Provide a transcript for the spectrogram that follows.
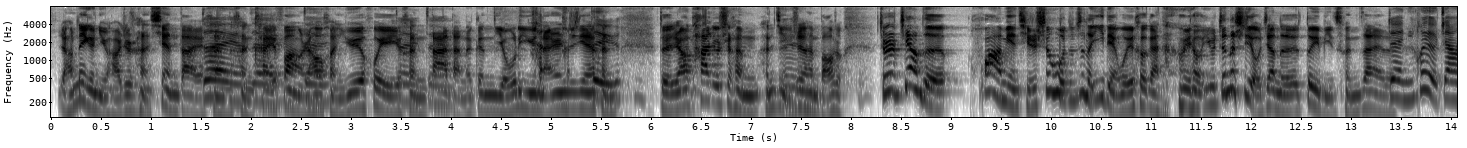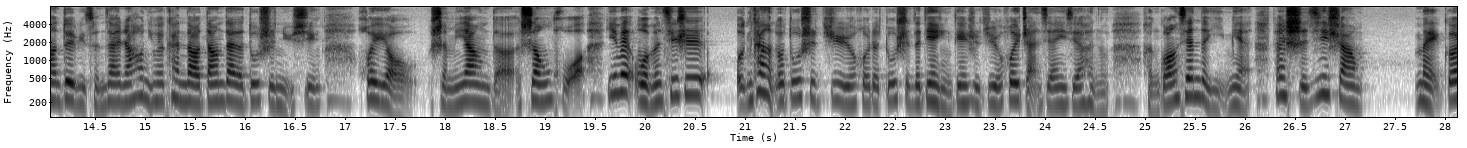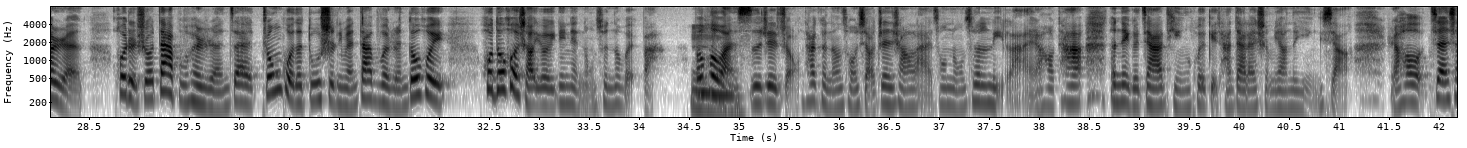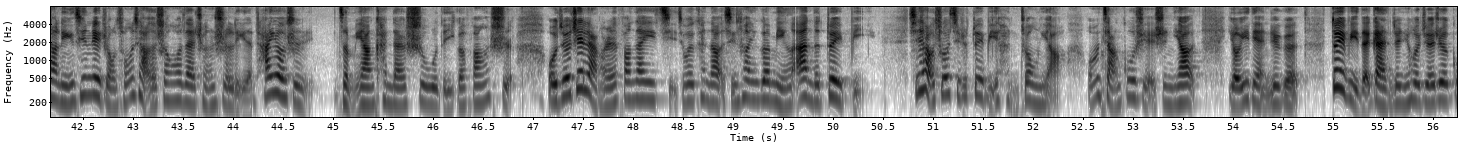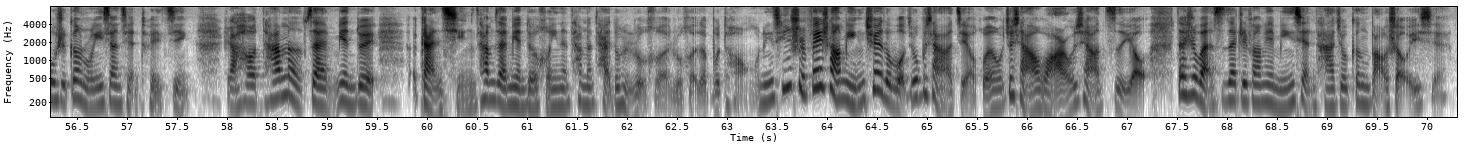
然后那个女孩就是很现代、很很开放，然后很约会、很大胆的跟游离于男人之间，很对。然后她就是很很谨慎、很保守，就是这样的画面。其实生活中真的一点违和感都没有，因为真的是有这样的对比存在的。对，你会有这样的对比存在，然后你会看到当代的都市女性会有什么样的生活。因为我们其实，你看很多都市剧或者都市的电影、电视剧会展现一些很很光鲜的一面，但实际上。每个人，或者说大部分人，在中国的都市里面，大部分人都会或多或少有一点点农村的尾巴。包括婉思这种，他可能从小镇上来，从农村里来，然后他的那个家庭会给他带来什么样的影响？然后，再像林青这种从小的生活在城市里的，他又是怎么样看待事物的一个方式？我觉得这两个人放在一起，就会看到形成一个明暗的对比。写小说其实对比很重要，我们讲故事也是，你要有一点这个对比的感觉，你会觉得这个故事更容易向前推进。然后他们在面对感情，他们在面对婚姻的，他们的态度是如何如何的不同。林清是非常明确的，我就不想要结婚，我就想要玩，我就想要自由。但是婉思在这方面明显他就更保守一些。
